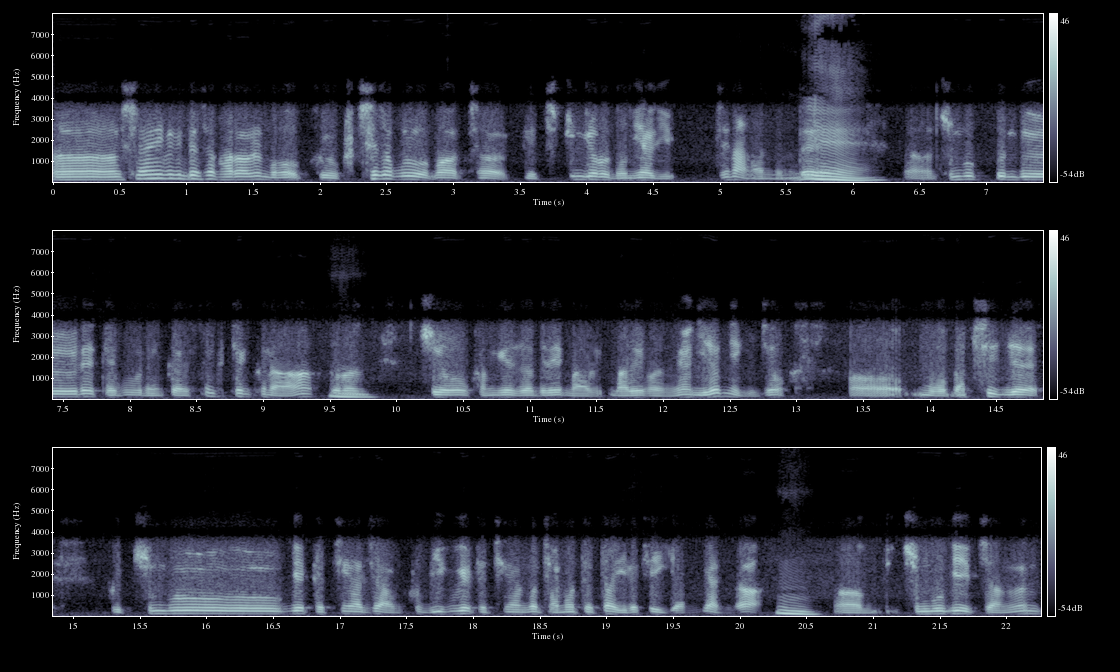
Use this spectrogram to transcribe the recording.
어, 대사 발언을 뭐, 그, 구체적으로 뭐, 저, 그 집중적으로 논의하지는 않았는데, 예. 어, 중국 분들의 대부분, 그러니까 싱크탱크나 또는 음. 주요 관계자들의 말, 말에 보면 이런 얘기죠. 어, 뭐, 마치 이제, 그 중국에 배팅하지 않고 미국에 배팅한 건 잘못했다 이렇게 얘기하는 게 아니라, 음. 어, 중국의 입장은,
